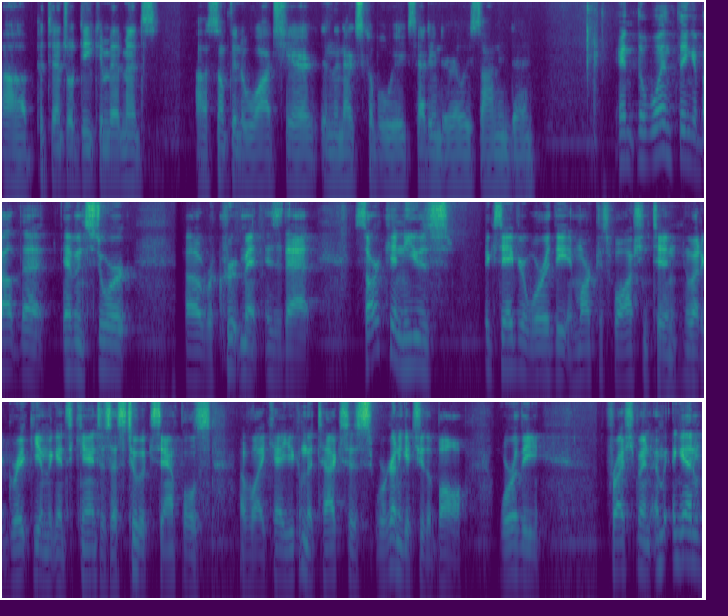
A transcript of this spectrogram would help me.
uh, potential decommitments, uh, something to watch here in the next couple weeks heading to early signing day. And the one thing about the Evan Stewart uh, recruitment is that Sark can use Xavier Worthy and Marcus Washington, who had a great game against Kansas, as two examples of like, hey, you come to Texas, we're going to get you the ball. Worthy, freshman, I mean, again,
